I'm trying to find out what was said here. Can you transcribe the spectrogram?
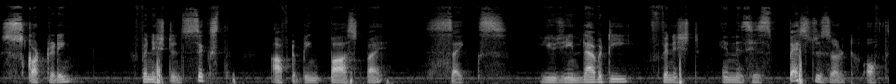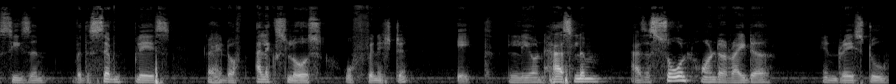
Scott Redding finished in sixth after being passed by Sykes. Eugene Laverty finished in his best result of the season with the seventh place ahead of Alex Lowes, who finished in 8th. Leon Haslam, as a sole Honda rider in race 2,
